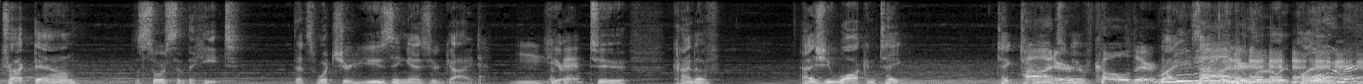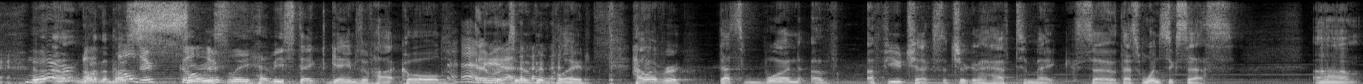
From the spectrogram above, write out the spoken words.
track down the source of the heat. That's what you're using as your guide here Okay. to kind of, as you walk and take take turns Hotter, colder. Right, exactly. You're literally playing Warmer, uh, warmer. one of the oh, most colder, colder. seriously heavy staked games of hot cold ever to have been played. However, that's one of a few checks that you're going to have to make. So that's one success. Um,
